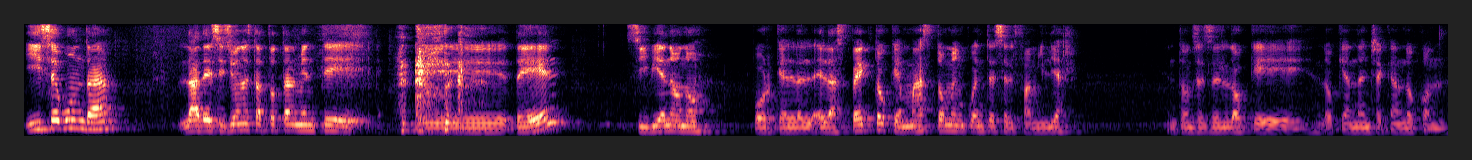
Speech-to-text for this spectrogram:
Y segunda, la decisión está totalmente eh, de él, si viene o no, porque el aspecto que más toma en cuenta es el familiar. Entonces es lo que, lo que andan checando con,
